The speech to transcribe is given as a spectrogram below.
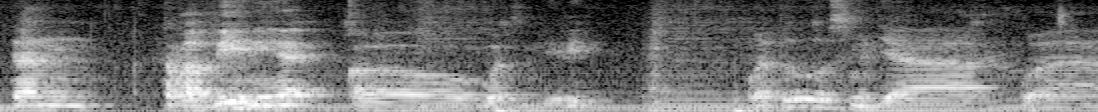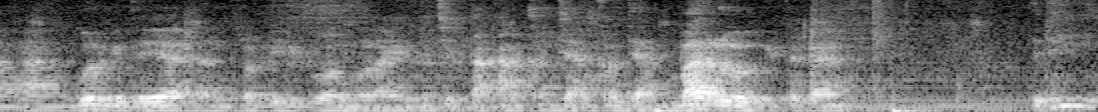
Dan terlebih nih ya, kalau buat sendiri, gua tuh semenjak gua nganggur gitu ya, dan terlebih gua mulai menciptakan kerjaan-kerjaan baru gitu kan. Jadi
